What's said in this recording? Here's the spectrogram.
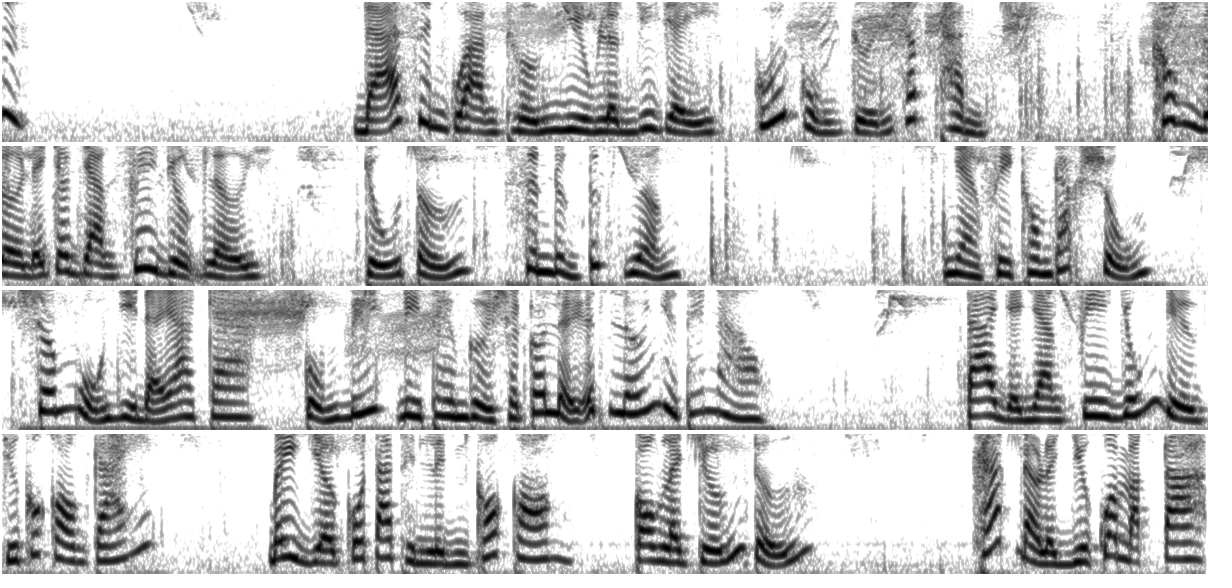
Đã xin Hoàng thượng nhiều lần như vậy Cuối cùng chuyện sắp thành. Không ngờ lại cho Giàng Phi được lợi. Chủ tử xin đừng tức giận Nhàn Phi không đắc sủng. Sớm muộn gì đại A ca Cũng biết đi theo người sẽ có lợi ích lớn như thế nào. Ta và Nhàn Phi vốn đều chưa có con cái. Bây giờ cô ta thình lình có con Còn là trưởng tử. Khác nào là vượt qua mặt ta.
